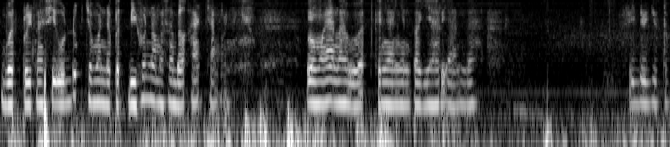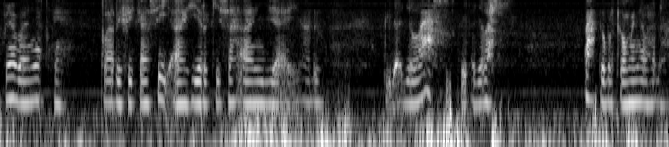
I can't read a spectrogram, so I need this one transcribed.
Buat beli nasi uduk cuman dapat bihun sama sambal kacang lumayan lah buat kenyangin pagi hari anda video YouTube-nya banyak nih. Klarifikasi akhir kisah anjay. Aduh tidak jelas tidak jelas. Ah kebelet komennya lah dah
